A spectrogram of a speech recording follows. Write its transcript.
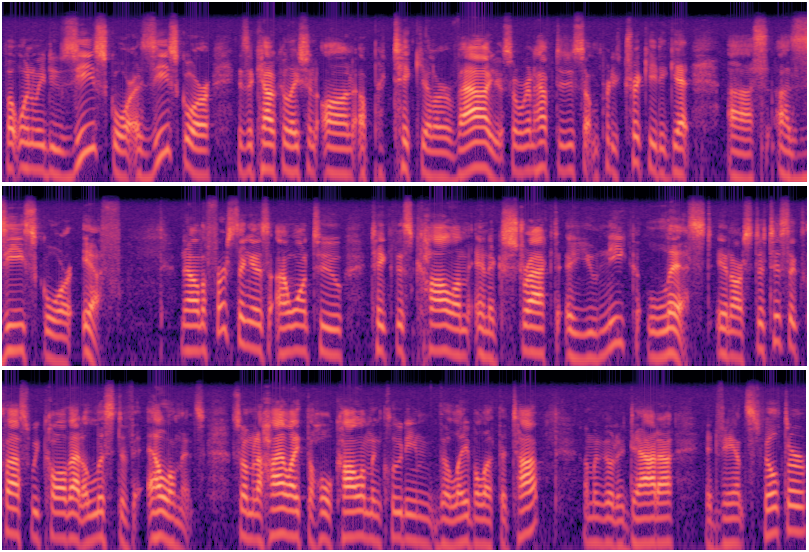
But when we do z-score, a z-score is a calculation on a particular value. So we're going to have to do something pretty tricky to get uh, a z-score if. Now, the first thing is I want to take this column and extract a unique list. In our statistics class, we call that a list of elements. So I'm going to highlight the whole column, including the label at the top. I'm going to go to Data, Advanced Filter.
